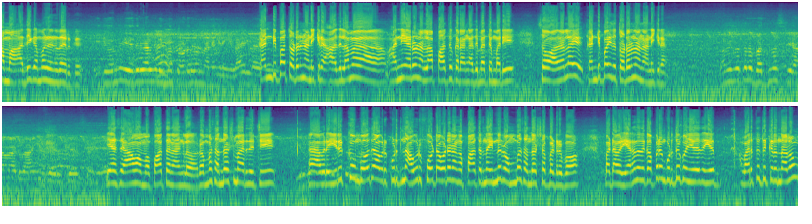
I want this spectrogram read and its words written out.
ஆமாம் அதிகமாக இங்கே தான் இருக்குது இது வந்து எதிர்காலத்தில் இன்னும் தொடரும்னு நினைக்கிறீங்களா? இல்லை கண்டிப்பாக தொடரும் நினைக்கிறேன். அது இல்லாமல் அந்நியாரும் நல்லா பார்த்துக்கிறாங்க அது மாற்ற மாதிரி. ஸோ அதனால் கண்டிப்பாக இது தொடரும் நான் நினைக்கிறேன். சமீபத்தில் பத்மஸ்ரீ அவார்டு வாங்கியிருக்காரு எஸ் ஆமாம் ஆமாம் பார்த்தோம் நாங்களும். ரொம்ப சந்தோஷமாக இருந்துச்சு. அவர் இருக்கும்போது அவர் கொடுத்து அவர் ஃபோட்டோவோட நாங்கள் பார்த்துருந்தோம். இன்னும் ரொம்ப சந்தோஷப்பட்டிருப்போம். பட் அவர் இறந்ததுக்கப்புறம் கொடுத்து கொஞ்சம் வருத்தத்துக்கு இருந்தாலும்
